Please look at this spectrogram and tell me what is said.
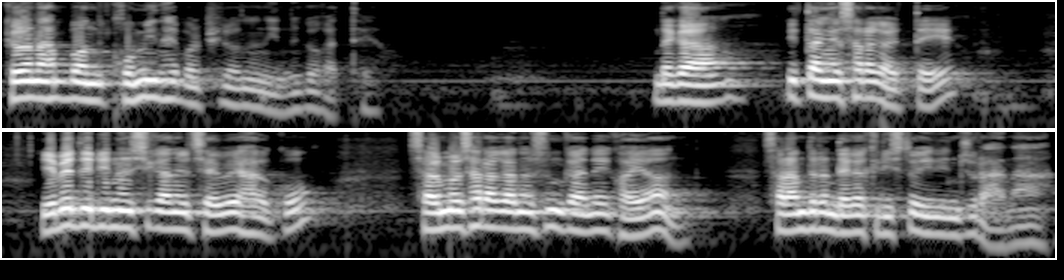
그러나 한번 고민해 볼 필요는 있는 것 같아요. 내가 이 땅에 살아갈 때 예배 드리는 시간을 제외하고 삶을 살아가는 순간에 과연 사람들은 내가 그리스도인인 줄 아나?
